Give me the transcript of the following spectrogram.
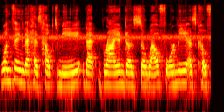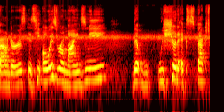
One thing that has helped me that Brian does so well for me as co founders is he always reminds me that we should expect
